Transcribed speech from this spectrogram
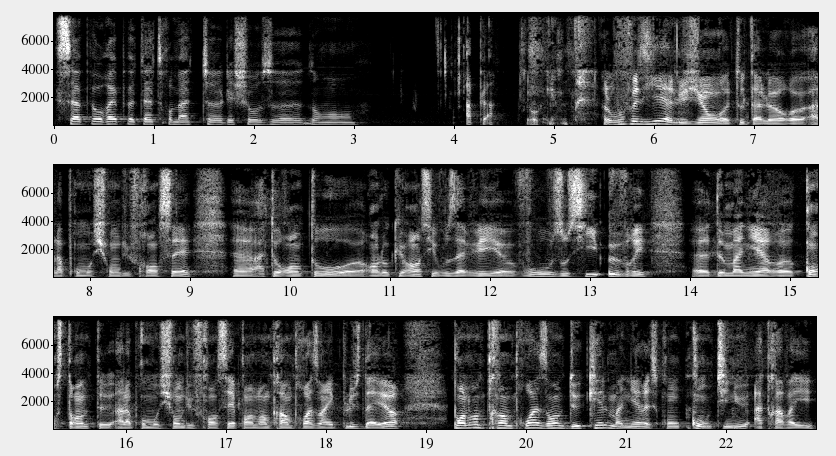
Ça pourrait peut-être mettre les choses à plat. Ok. Alors vous faisiez allusion euh, tout à l'heure euh, à la promotion du français à Toronto, en l'occurrence, et vous avez vous aussi œuvré de manière constante à la promotion du français pendant 33 ans et plus d'ailleurs. Pendant 33 ans, de quelle manière est-ce qu'on continue à travailler?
